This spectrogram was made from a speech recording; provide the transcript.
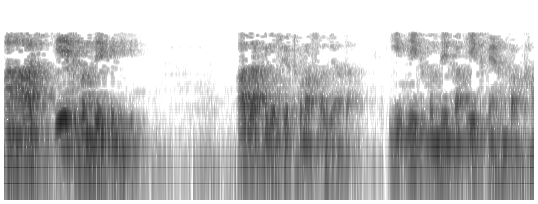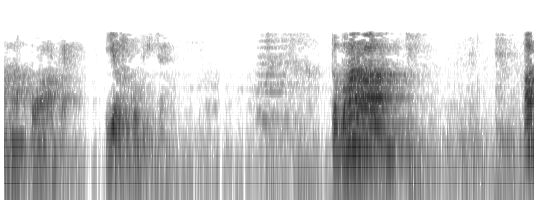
اناج ایک بندے کے لیے۔ آدھا کلو سے تھوڑا سا زیادہ۔ یہ ایک بندے کا ایک ٹائم کا کھانا خوراک ہے۔ یہ اس کو دی جائے تو بہرحال، اب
